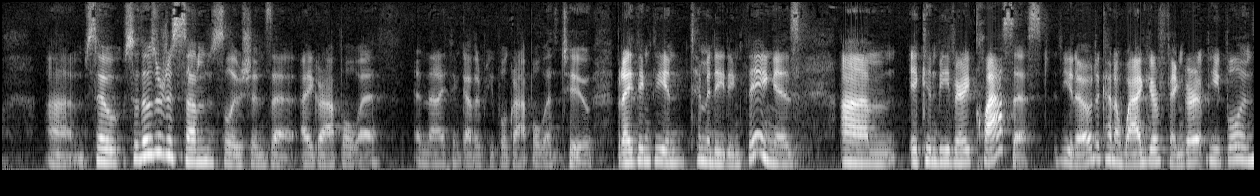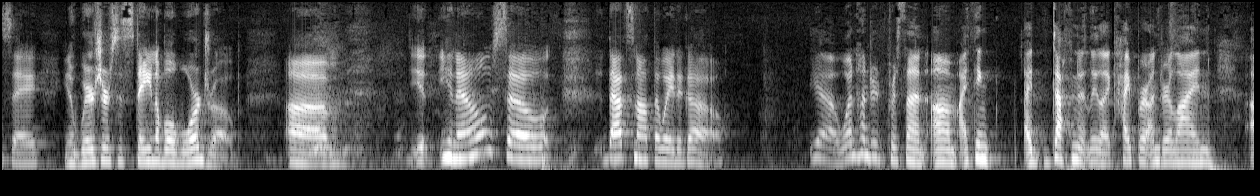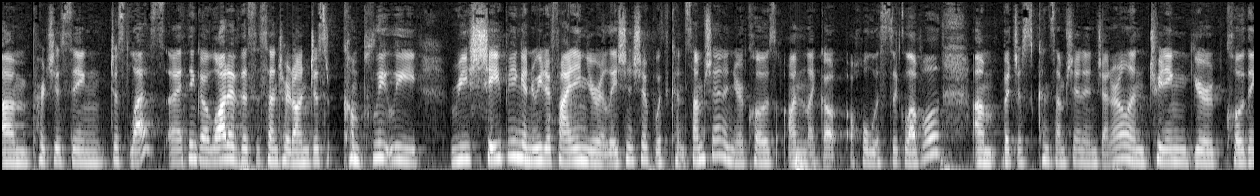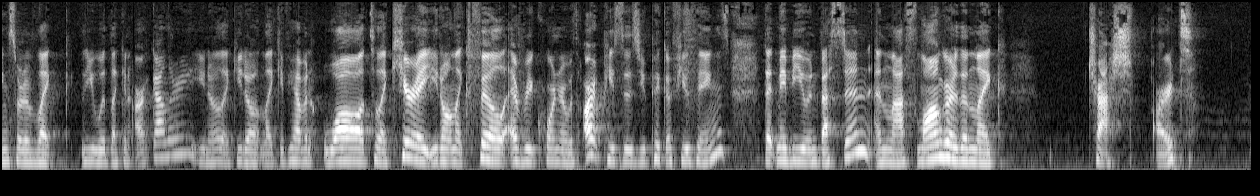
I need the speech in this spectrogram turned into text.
um, so so those are just some solutions that i grapple with and that I think other people grapple with too. But I think the intimidating thing is um, it can be very classist, you know, to kind of wag your finger at people and say, you know, where's your sustainable wardrobe? Um, you, you know, so that's not the way to go. Yeah, 100%. Um, I think I definitely like hyper underline um, purchasing just less. And I think a lot of this is centered on just completely reshaping and redefining your relationship with consumption and your clothes on like a, a holistic level, um, but just consumption in general and treating your clothing sort of like you would like an art gallery. You know, like you don't like if you have a wall to like curate, you don't like fill every corner with art pieces. You pick a few things that maybe you invest in and last longer than like trash art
